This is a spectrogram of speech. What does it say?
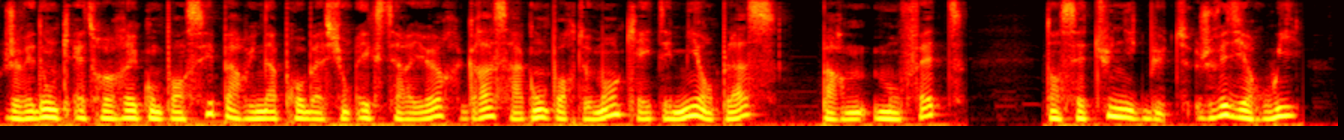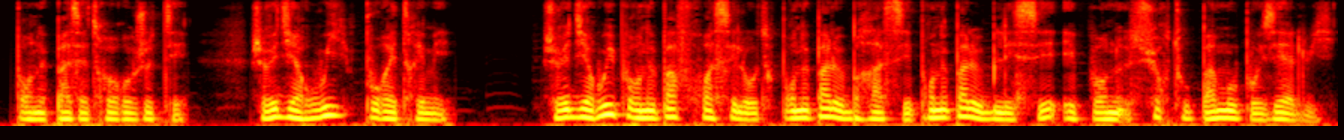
Je vais donc être récompensé par une approbation extérieure grâce à un comportement qui a été mis en place par mon fait dans cet unique but. Je vais dire oui pour ne pas être rejeté. Je vais dire oui pour être aimé. Je vais dire oui pour ne pas froisser l'autre, pour ne pas le brasser, pour ne pas le blesser et pour ne surtout pas m'opposer à lui.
